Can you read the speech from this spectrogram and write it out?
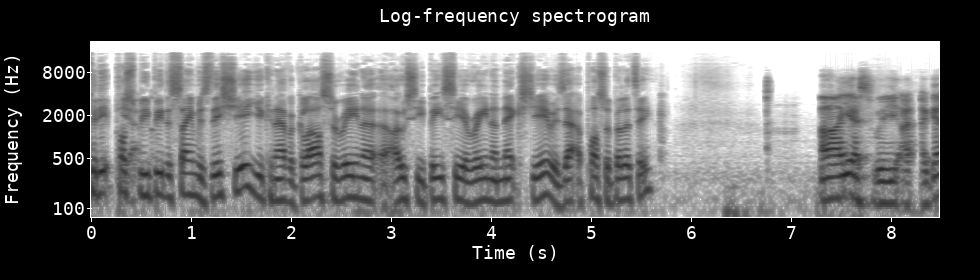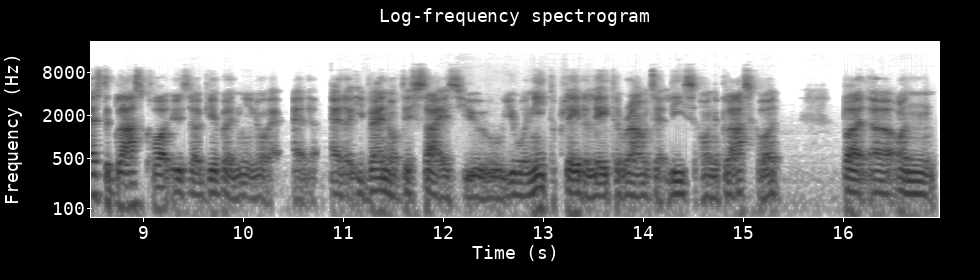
could it possibly Yeah. be the same as this year? You can have a glass arena, at OCBC arena next year. Is that a possibility? Uh, yes, we. I, I guess the glass court is a given. You know, at at, at an event of this size, you you will need to play the later rounds at least on the glass court. But uh, on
